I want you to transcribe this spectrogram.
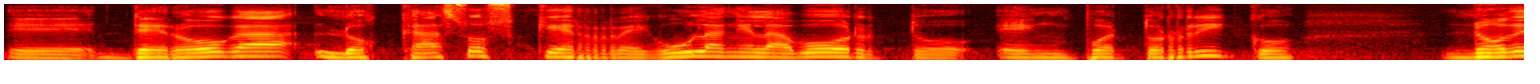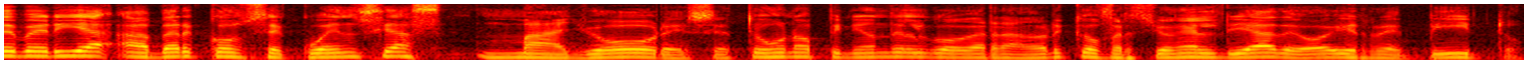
eh, deroga los casos que regulan el aborto en Puerto Rico, no debería haber consecuencias mayores. Esto es una opinión del gobernador que ofreció en el día de hoy, repito.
